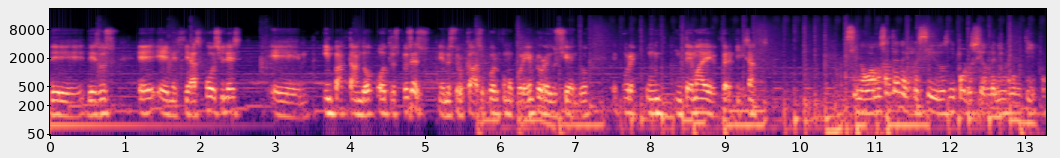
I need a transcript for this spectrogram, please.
de, de esas eh, energías fósiles eh, impactando otros procesos. En nuestro caso, por, como por ejemplo, reduciendo eh, por un, tema de fertilizantes si no vamos a tener residuos ni polución de ningún tipo,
